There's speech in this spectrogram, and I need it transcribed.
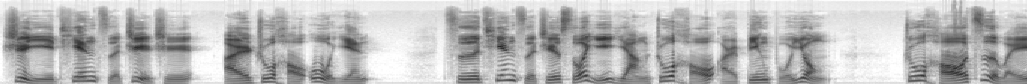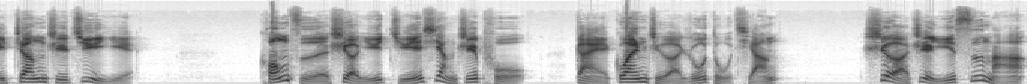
是以天子治之，而诸侯恶焉。此天子之所以养诸侯而兵不用，诸侯自为争之具也。孔子设于绝相之朴，盖观者如堵墙。射至于司马，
